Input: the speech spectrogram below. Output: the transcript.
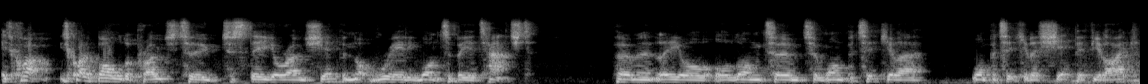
it's quite it's quite a bold approach to to steer your own ship and not really want to be attached permanently or, or long term to one particular one particular ship, if you like.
